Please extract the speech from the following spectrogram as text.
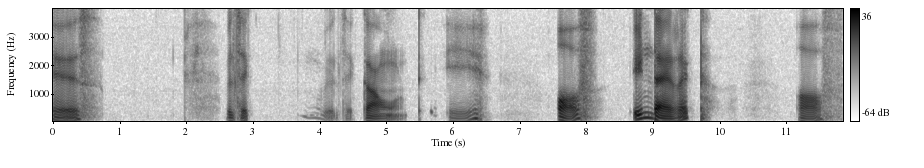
is we'll say we'll say count a of indirect of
